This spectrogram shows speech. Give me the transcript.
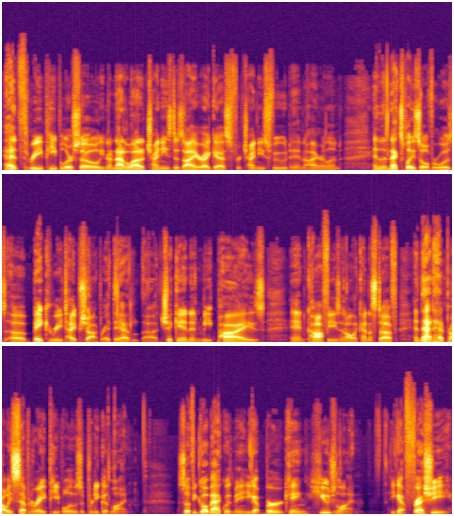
had three people or so. You know, not a lot of Chinese desire, I guess, for Chinese food in Ireland. And the next place over was a bakery type shop, right? They had uh, chicken and meat pies and coffees and all that kind of stuff. And that had probably seven or eight people. It was a pretty good line. So if you go back with me, you got Burger King, huge line. You got Freshii,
